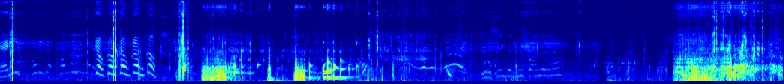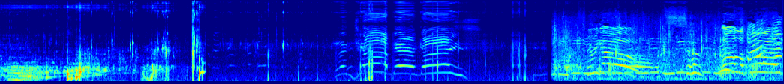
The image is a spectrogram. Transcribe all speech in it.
Ready? Go, go, go, go, go. Good job there, guys! Here we go! All aboard!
